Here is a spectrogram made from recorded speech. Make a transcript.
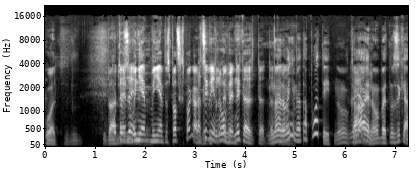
Ko? Ne, nu, viņiem, viņiem tas pats, kas pagājušajā gadā. Cik viņiem nopietni tā, tā, tā, Nē, nu, viņam jau tā potīt. Nu, kā, jā, nu, bet, nu, kā,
